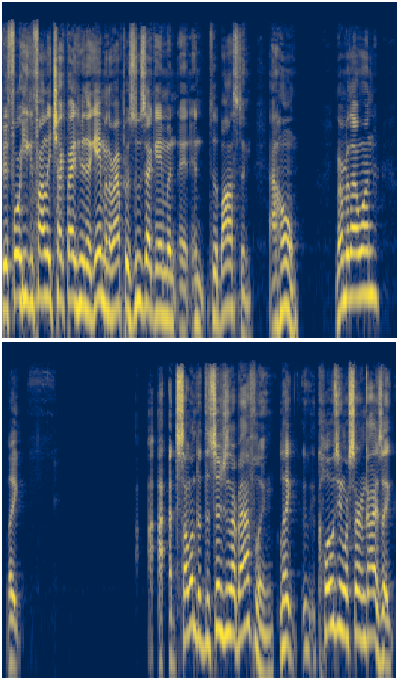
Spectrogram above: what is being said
before he can finally check back into the game. And the Raptors lose that game in, in, in to Boston at home. Remember that one? Like I, some of the decisions are baffling. Like closing with certain guys, like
